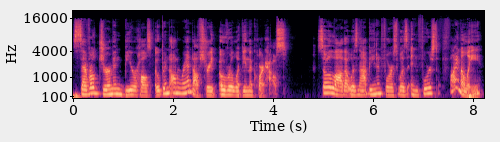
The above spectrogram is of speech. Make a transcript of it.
several German beer halls opened on Randolph Street overlooking the courthouse. So a law that was not being enforced was enforced finally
